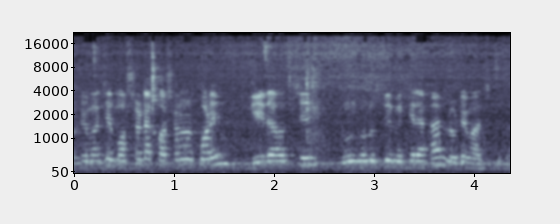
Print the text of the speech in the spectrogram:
লোটে মাছের মশলাটা কষানোর পরে দিয়ে দেওয়া হচ্ছে নুন, হলুদ দিয়ে মেখে রাখা লোটে মাছগুলো।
